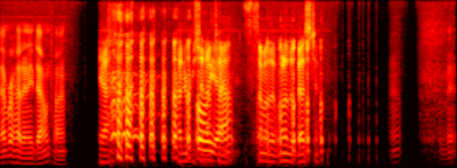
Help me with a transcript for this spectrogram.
never had any downtime. Yeah, 100% oh uptime. yeah. Some of the one of the best. Ama-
